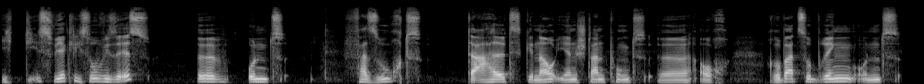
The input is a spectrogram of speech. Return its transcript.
ich, die ist wirklich so, wie sie ist äh, und versucht da halt genau ihren Standpunkt äh, auch rüberzubringen und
